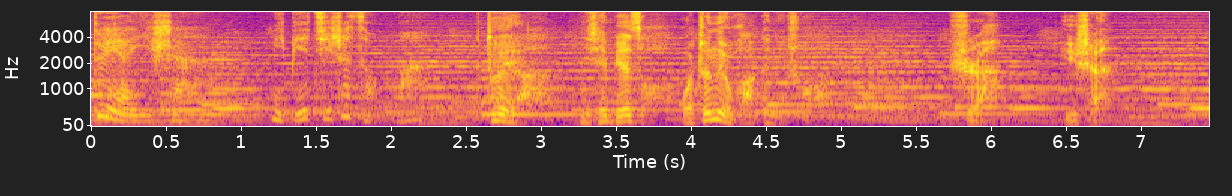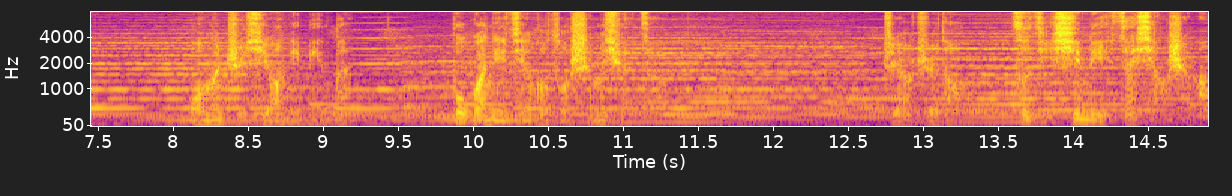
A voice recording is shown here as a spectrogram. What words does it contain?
对呀，依山，你别急着走嘛。对呀，你先别走，我真的有话跟你说。是啊，依山，我们只希望你明白，不管你今后做什么选择，只要知道自己心里在想什么，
